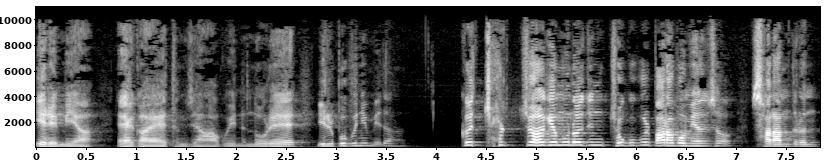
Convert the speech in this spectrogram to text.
예레미야 애가에 등장하고 있는 노래의 일부분입니다. 그 철저하게 무너진 조국을 바라보면서 사람들은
